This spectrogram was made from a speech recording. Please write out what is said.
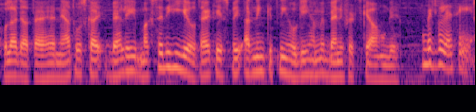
खोला जाता है नया तो उसका पहले ही मकसद ही ये होता है कि इसमें अर्निंग कितनी होगी हमें बेनिफिट्स क्या होंगे। बिल्कुल ऐसे ही है।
